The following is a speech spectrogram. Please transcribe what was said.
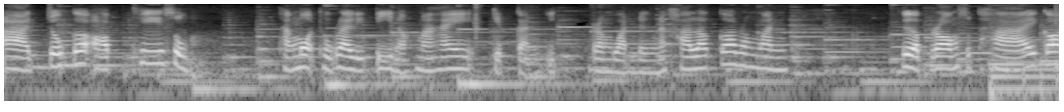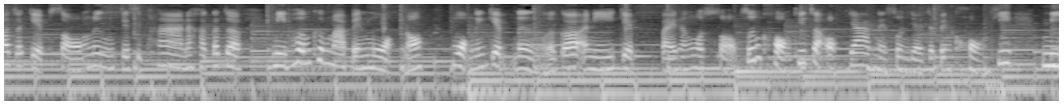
อ่า Joker of ที่สุ่มทั้งหมดทุกรายลิตี้เนาะมาให้เก็บกันอีกรางวัลหนึ่งนะคะ แล้วก็รางวัลเกือบรองสุดท้ายก็จะเก็บ 2 1 75 นะคะ ก็จะมีเพิ่มขึ้นมาเป็นหมวกเนาะ หมวกนี้เก็บ 1 แล้วก็อันนี้เก็บไปทั้งหมด 2 ซึ่งของที่จะออกยากเนี่ยส่วนใหญ่จะเป็นของที่มี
